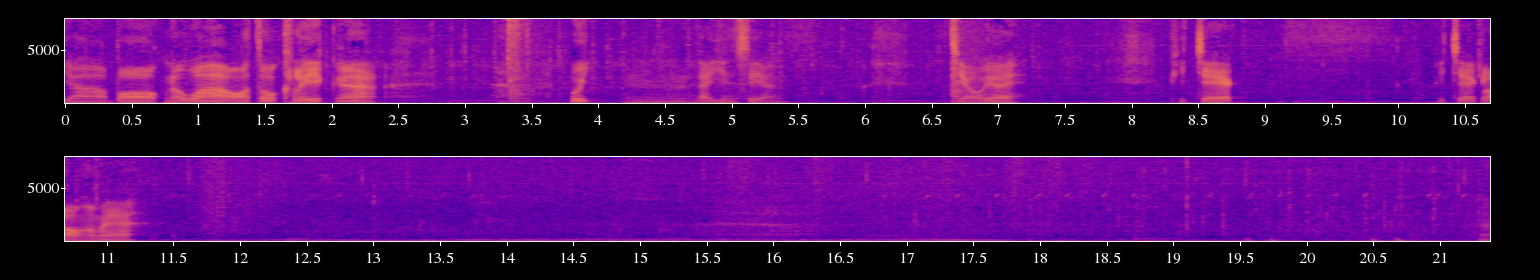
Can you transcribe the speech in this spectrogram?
อย่าบอกนะว่าออโต้คลิกอะ อุ๊ยได้ยินเสียง เจียวเลย พี่เจ๊กพี่เจ๊กร้องทำไมอะฮะ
